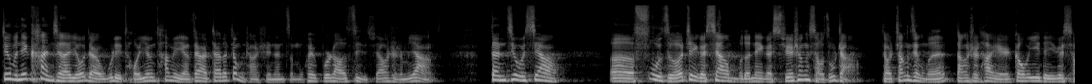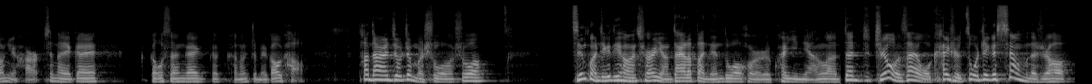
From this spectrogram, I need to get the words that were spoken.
这个问题看起来有点无厘头，因为他们已经在这儿待了这么长时间，怎么会不知道自己学校是什么样子？但就像，呃，负责这个项目的那个学生小组长叫张静文，当时她也是高一的一个小女孩，现在也该高三，该可能准备高考。她当然就这么说：说，尽管这个地方确实已经待了半年多或者快一年了，但只有在我开始做这个项目的时候。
